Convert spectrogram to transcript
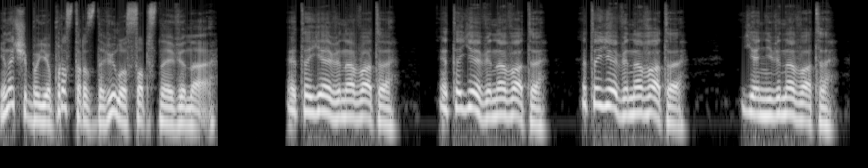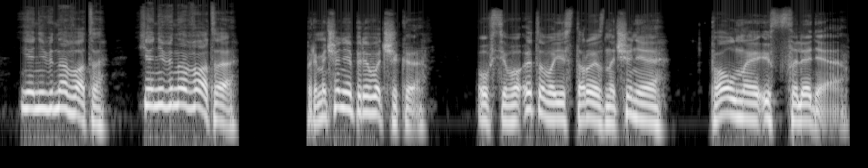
иначе бы ее просто раздавила собственная вина. «Это я виновата. Это я виновата. Это я виновата. Я не виновата. Я не виновата. Я не виновата!» Примечание переводчика. У всего этого есть второе значение — полное исцеление.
